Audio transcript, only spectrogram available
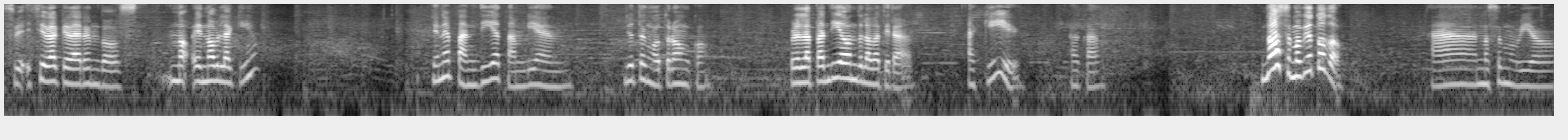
Se, va a quedar en dos. No, ¿En noble aquí? Tiene pandilla también. Yo tengo tronco. Pero la pandilla, ¿dónde la va a tirar? Aquí. Acá. ¡No! ¡Se movió todo! Ah, no se movió.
